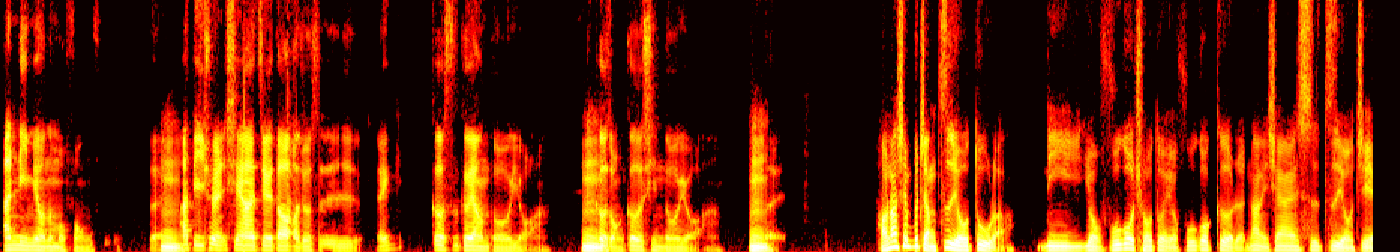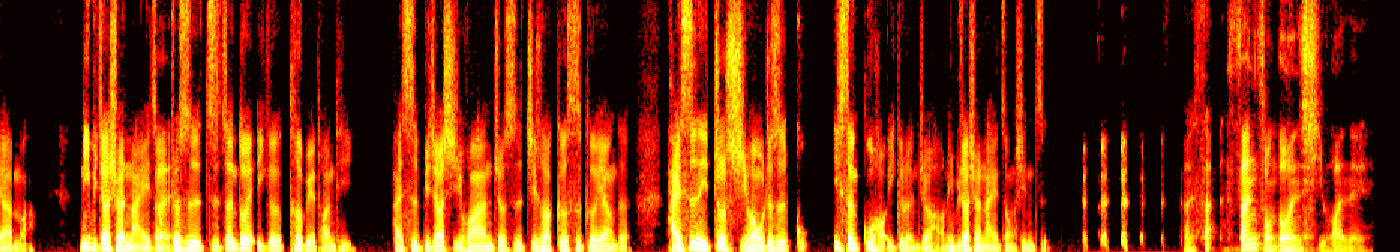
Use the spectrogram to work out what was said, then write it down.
案例没有那么丰富，对，嗯，啊，的确现在接到的就是，哎，各式各样都有啊，嗯，各种个性都有啊，嗯，对，好，那先不讲自由度了，你有服务过球队，有服务过个人，那你现在是自由接案嘛？你比较喜欢哪一种？就是只针对一个特别团体，还是比较喜欢就是接触到各式各样的，还是你就喜欢我就是顾一生顾好一个人就好？你比较喜欢哪一种性质？三三种都很喜欢哎、欸，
